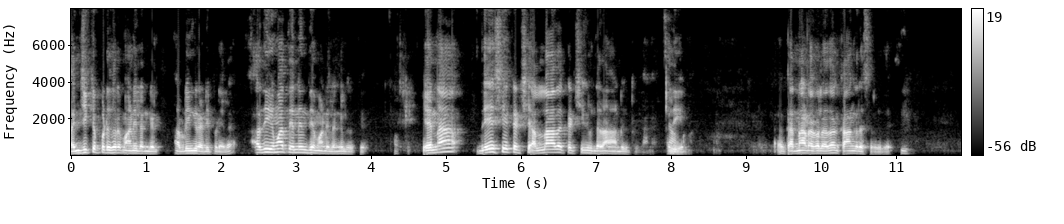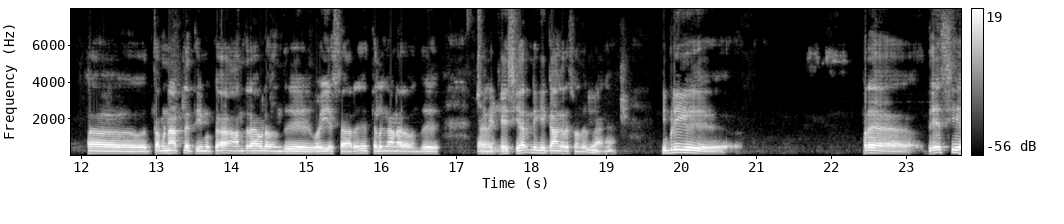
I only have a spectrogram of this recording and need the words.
வஞ்சிக்கப்படுகிற மாநிலங்கள் அப்படிங்கிற அடிப்படையில் அதிகமாக தென்னிந்திய மாநிலங்கள் இருக்கு. ஏன்னா தேசிய கட்சி அல்லாத கட்சிகள் இங்கே தான் ஆண்டுகிட்டு இருக்காங்க அதிகமாக கர்நாடகாவில் தான் காங்கிரஸ் இருக்குது. தமிழ்நாட்டில் திமுக ஆந்திராவில் வந்து ஒய்எஸ்ஆர் தெலுங்கானாவில் வந்து. கேசிஆர் இன்னைக்கு காங்கிரஸ் வந்திருக்காங்க இப்படி பிற தேசிய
